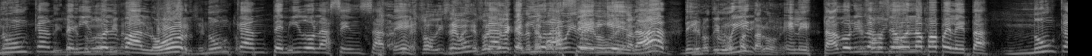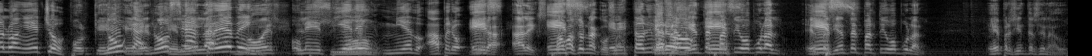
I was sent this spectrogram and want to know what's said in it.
Nunca han Dile tenido el valor. 15 Nunca han tenido la sensatez. Eso dice- eso nunca dice han tenido la seriedad de no incluir el Estado Libre Eso Asociado en la papeleta. Nunca lo han hecho. Porque Nunca. el- no el se atreven. no Le tienen miedo. Ah, pero es. Mira, Alex, es vamos a hacer una cosa. El Estado Libre Asociado presidente del Partido Popular, el es- presidente del Partido Popular es el presidente del Senado.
